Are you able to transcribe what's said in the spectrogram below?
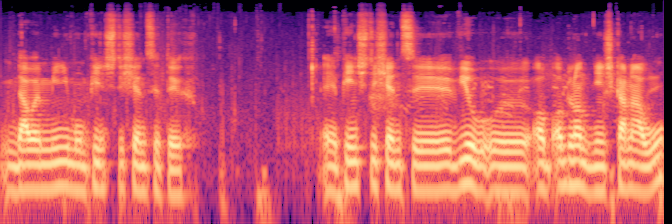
dałem minimum 5000 tych, e, 5000 view, y, ob- oglądnięć kanału,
